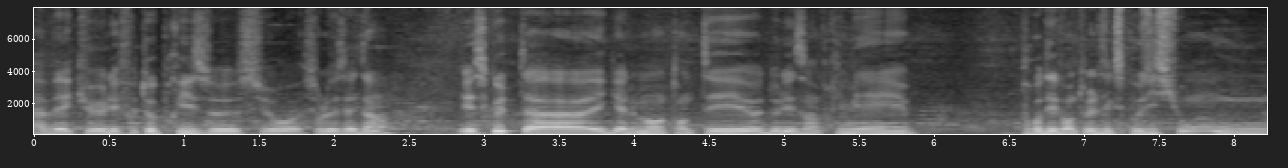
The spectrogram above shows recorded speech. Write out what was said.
avec euh, les photos prises sur, sur le Z1. Est-ce que tu as également tenté de les imprimer pour d'éventuelles expositions ou...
